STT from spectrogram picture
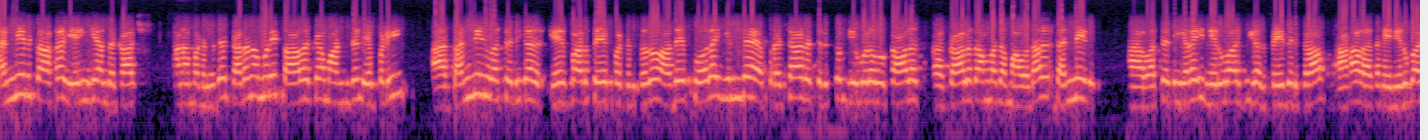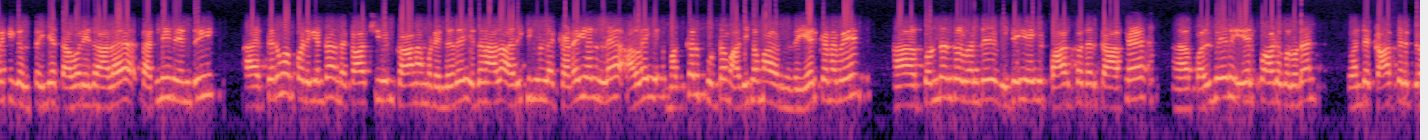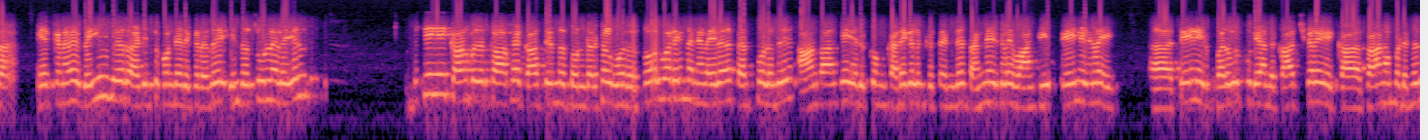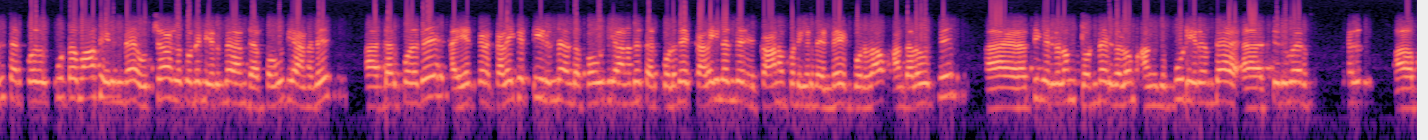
தண்ணீருக்காக ஏங்கிய அந்த காட்சி காணப்படுகிறது. கடந்த முறை தாவக மாநிலத்தில் எப்படி தண்ணீர் வசதிகள் ஏற்பாடு செய்யப்பட்டிருந்ததோ அதே போல இந்த பிரச்சாரத்திற்கும் இவ்வளவு கால காலதாமதமாவதால் தண்ணீர் வசதிகளை நிர்வாகிகள் செய்திருக்கலாம். ஆனால் அதனை நிர்வாகிகள் செய்ய தவறியதால தண்ணீரின்றி சிரமப்படுகின்ற அந்த காட்சியும் காண முடிந்தது இதனால அருகிலுள்ள கடைகள்ல அலை மக்கள் கூட்டம் அதிகமாக இருந்தது. ஏற்கனவே தொண்டர்கள் வந்து விஜயை பார்ப்பதற்காக பல்வேறு ஏற்பாடுகளுடன் வந்து காத்திருக்கிறார். ஏற்கனவே வெயில் வேறு அடித்துக் கொண்டிருக்கிறது. இந்த சூழ்நிலையில் விஜயை காண்பதற்காக காத்திருந்த தொண்டர்கள் ஒரு சோர்வடைந்த நிலையில தற்பொழுது ஆங்காங்கே இருக்கும் கடைகளுக்கு சென்று தண்ணீர்களை வாங்கி தேநீர்களை தேநீர் பருகக்கூடிய அந்த காட்சிகளை கா- காண முடிந்தது தற்போது கூட்டமாக இருந்த உற்சாகத்துடன் இருந்த அந்த பகுதியானது தற்பொழுது ஏற்கனவே களை கட்டி இருந்த அந்த பகுதியானது தற்பொழுது கலையிலிருந்து காணப்படுகிறது என்றே கூறலாம். அந்த அளவுக்கு ரசிகர்களும் தொண்டர்களும் அங்கு கூடியிருந்த சிறுவர்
